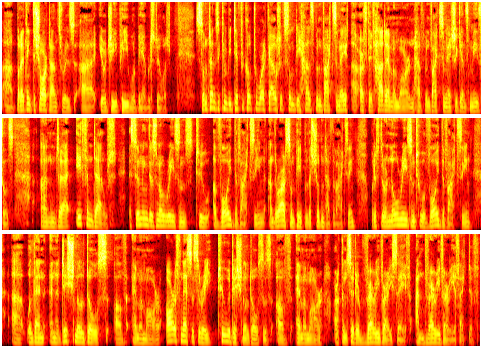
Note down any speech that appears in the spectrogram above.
Uh, but I think the short answer is uh, your GP will be able to do it. Sometimes it can be difficult to work out if somebody has been vaccinated uh, or if they've had MMR and have been vaccinated against measles. And uh, if in doubt, assuming there's no reasons to avoid the vaccine, and there are some people that shouldn't have the vaccine, but if there are no reason to avoid the vaccine, uh, well, then an additional dose of MMR, or if necessary, two additional doses of MMR are considered very, very safe and very, very effective.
